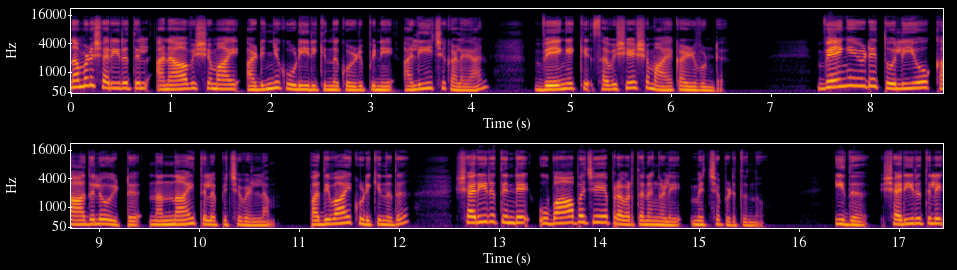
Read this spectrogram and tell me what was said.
നമ്മുടെ ശരീരത്തിൽ അനാവശ്യമായി അടിഞ്ഞുകൂടിയിരിക്കുന്ന കൊഴുപ്പിനെ അലിയിച്ചു കളയാൻ വേങ്ങയ്ക്ക് സവിശേഷമായ കഴിവുണ്ട്. വേങ്ങയുടെ തൊലിയോ കാതലോ ഇട്ട് നന്നായി തിളപ്പിച്ച വെള്ളം പതിവായി കുടിക്കുന്നത് ശരീരത്തിന്റെ ഉപാപചയ പ്രവർത്തനങ്ങളെ മെച്ചപ്പെടുത്തുന്നു. ഇത് ശരീരത്തിലെ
